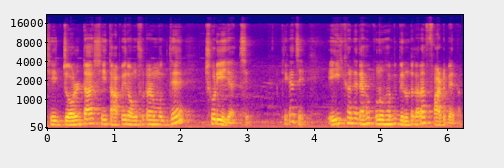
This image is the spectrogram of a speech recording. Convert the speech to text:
সেই জলটা সেই তাপের অংশটার মধ্যে ছড়িয়ে যাচ্ছে। ঠিক আছে? এইখানে দেখো কোনোভাবে বেলুনটা তারা ফাটবে না।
